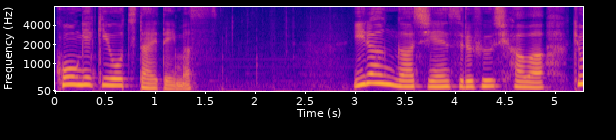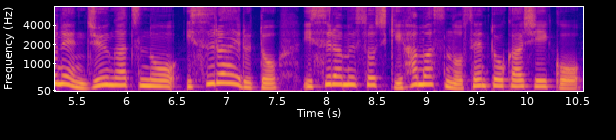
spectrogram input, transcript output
攻撃を伝えています。イランが支援するフーシ派は去年10月のイスラエルとイスラム組織ハマスの戦闘開始以降、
